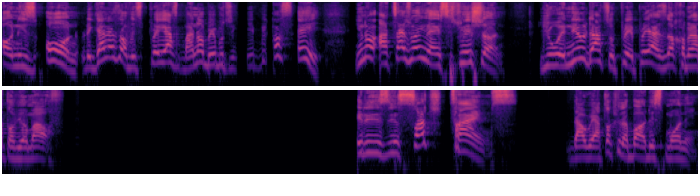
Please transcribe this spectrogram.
on his own, regardless of his prayers, might not be able to, because, hey, you know, at times when you're in a situation, you will kneel down to pray, prayer is not coming out of your mouth. It is in such times that we are talking about this morning.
